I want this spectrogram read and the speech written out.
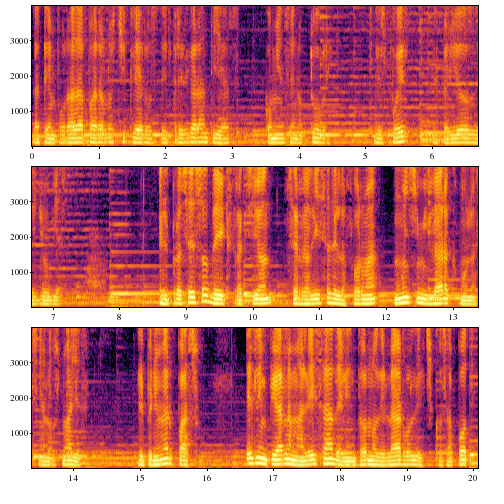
La temporada para los chicleros de tres garantías comienza en octubre, después el periodo de lluvias. El proceso de extracción se realiza de la forma muy similar a como lo hacían los mayas. El primer paso es limpiar la maleza del entorno del árbol del chico zapote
